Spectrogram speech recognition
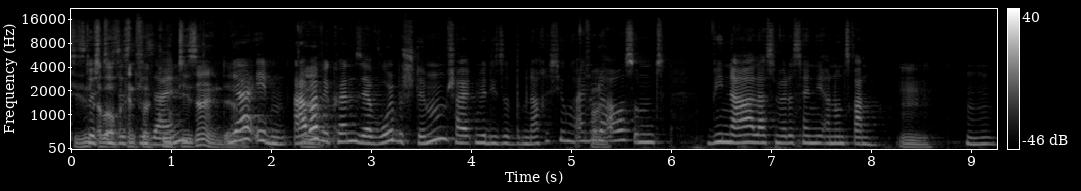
Die sind aber auch einfach Design. gut designt. Ja, ja eben. Aber ja. wir können sehr wohl bestimmen, schalten wir diese Benachrichtigung ein Voll. oder aus und wie nah lassen wir das Handy an uns ran. Mhm. Mhm.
